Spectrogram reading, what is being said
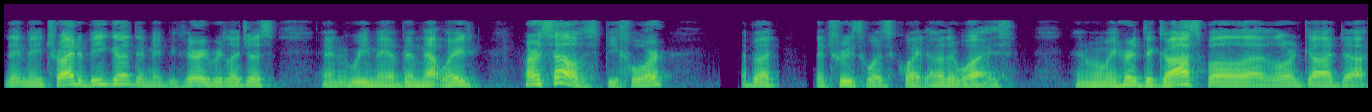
they may try to be good, they may be very religious, and we may have been that way ourselves before, but the truth was quite otherwise. And when we heard the gospel, uh, the Lord God uh,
